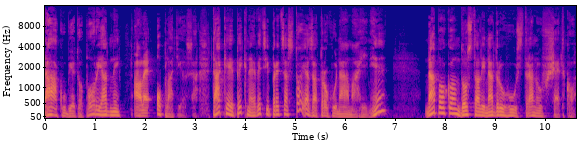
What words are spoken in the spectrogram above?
Nákup je to poriadny, ale oplatil sa. Také pekné veci predsa stoja za trochu námahy, nie? Napokon dostali na druhú stranu všetko.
